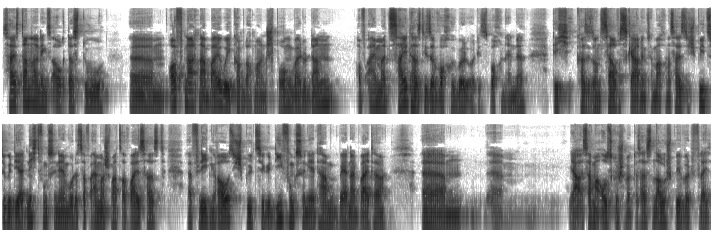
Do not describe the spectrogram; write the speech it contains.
Das heißt dann allerdings auch, dass du ähm, oft nach einer Bye Week kommt auch mal ein Sprung, weil du dann auf einmal Zeit hast, diese Woche über oder dieses Wochenende, dich quasi so ein Self-Scouting zu machen. Das heißt, die Spielzüge, die halt nicht funktionieren, wo du es auf einmal schwarz auf weiß hast, äh, fliegen raus. Die Spielzüge, die funktioniert haben, werden halt weiter ähm, ähm, ja, sag mal, ausgeschmückt. Das heißt, ein Laufspiel wird vielleicht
